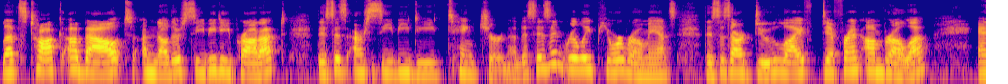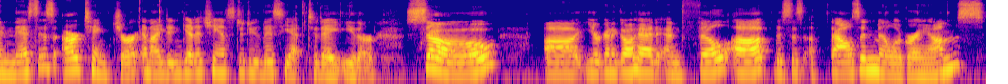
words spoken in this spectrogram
let's talk about another CBD product. This is our CBD tincture. Now, this isn't really pure romance. This is our Do Life Different umbrella. And this is our tincture. And I didn't get a chance to do this yet today either. So uh, you're going to go ahead and fill up. This is a thousand milligrams.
